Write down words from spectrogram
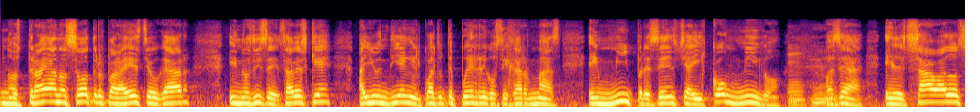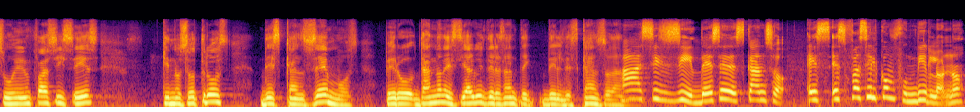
nos, trae a nosotros para este hogar y nos dice, ¿sabes qué? Hay un día en el cual tú te puedes regocijar más en mi presencia y conmigo. O sea, el sábado su énfasis es que nosotros descansemos. Pero Dana decía algo interesante del descanso, Ah, sí, sí, sí, de ese descanso. Es, es fácil confundirlo, ¿no?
